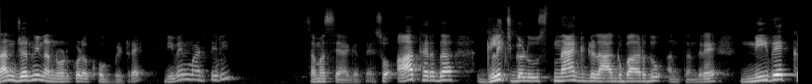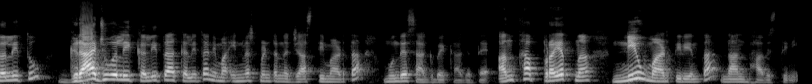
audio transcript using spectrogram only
ನನ್ನ ಜರ್ನಿ ನಾನು ನೋಡ್ಕೊಳ್ಳೋಕೆ ಹೋಗ್ಬಿಟ್ರೆ ನೀವೇನು ಮಾಡ್ತೀರಿ? ಸಮಸ್ಯೆ ಆಗುತ್ತೆ. ಸೊ ಆ ಥರದ ಗ್ಲಿಚ್ಗಳು ಸ್ನ್ಯಾಕ್ಗಳಾಗಬಾರ್ದು ಅಂತಂದರೆ ನೀವೇ ಕಲಿತು ಗ್ರ್ಯಾಜುವಲಿ ಕಲಿತಾ ಕಲಿತಾ ನಿಮ್ಮ ಇನ್ವೆಸ್ಟ್ಮೆಂಟನ್ನು ಜಾಸ್ತಿ ಮಾಡ್ತಾ ಮುಂದೆ ಸಾಗಬೇಕಾಗುತ್ತೆ. ಅಂಥ ಪ್ರಯತ್ನ ನೀವು ಮಾಡ್ತೀರಿ ಅಂತ ನಾನು ಭಾವಿಸ್ತೀನಿ.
